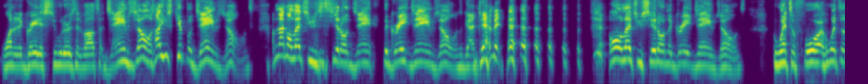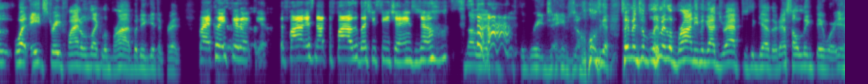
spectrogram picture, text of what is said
One of the greatest shooters of all time. James Jones. How you skip with James Jones? I'm not gonna let you shit on James, the great James Jones. God damn it. I won't let you shit on the great James Jones who went to four, who went to what eight straight finals like LeBron, but didn't get the credit. Right, because they said that yeah, the file is not the files unless you see James Jones. not like the great James Jones. So him and, him and LeBron even got drafted together. That's how linked they were. Yeah,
